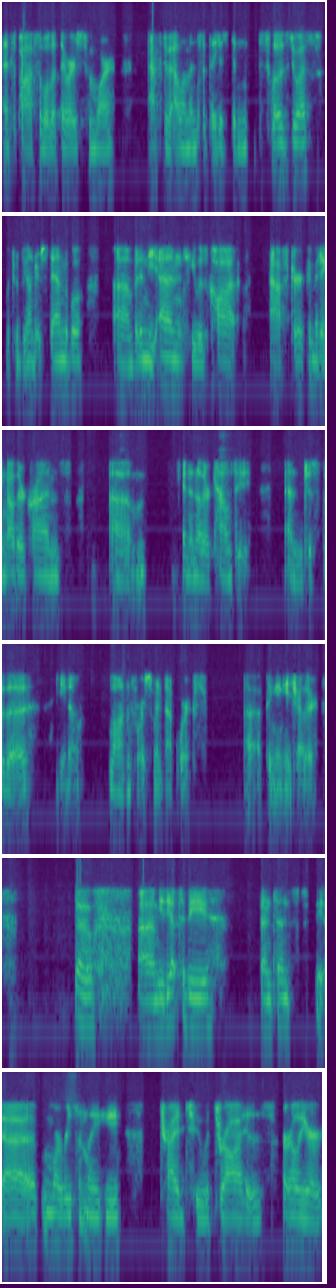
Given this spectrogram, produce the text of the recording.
And it's possible that there were some more active elements that they just didn't disclose to us, which would be understandable. Um, but in the end, he was caught after committing other crimes um, in another county, and just the you know law enforcement networks uh, pinging each other. So um, he's yet to be sentenced. Uh, more recently, he tried to withdraw his earlier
